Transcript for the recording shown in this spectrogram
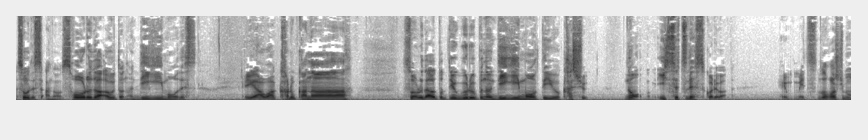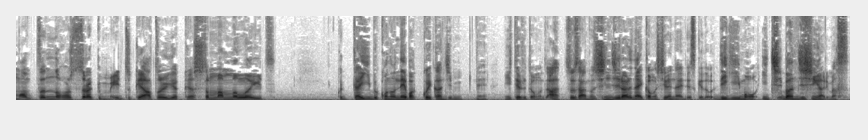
そうです。あの、ソールドアウトのディギーモーです。いや、わかるかなソールドアウトっていうグループのディギーモーっていう歌手の一節です、これは。秘密の星満点の星先見つけ当たるやかしたメモリーズ。これだいぶこの粘っこい感じね、似てると思うんで、あ、そうです、あの、信じられないかもしれないですけど、ディギーモー一番自信あります。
